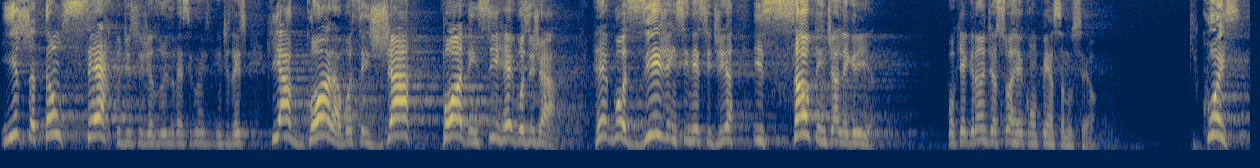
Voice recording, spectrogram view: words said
Isso é tão certo, disse Jesus no versículo 23, que agora vocês já podem se regozijar. Regozijem-se nesse dia e saltem de alegria, porque grande é a sua recompensa no céu. Que coisa!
